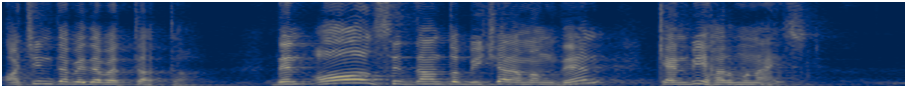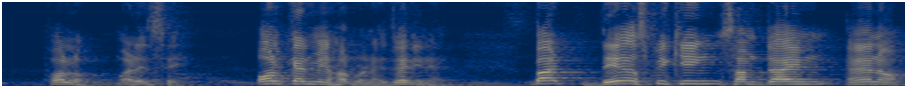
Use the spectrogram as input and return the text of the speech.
Achinta then all Siddhanta Vichar among them can be harmonized. Follow what I say? All can be harmonized, very nice. But they are speaking sometime, you know,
